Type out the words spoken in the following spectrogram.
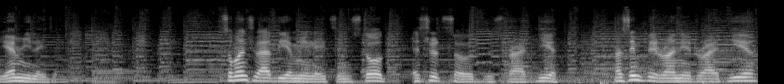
the emulator. So once you have the emulator installed, it should show this right here. Now simply run it right here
